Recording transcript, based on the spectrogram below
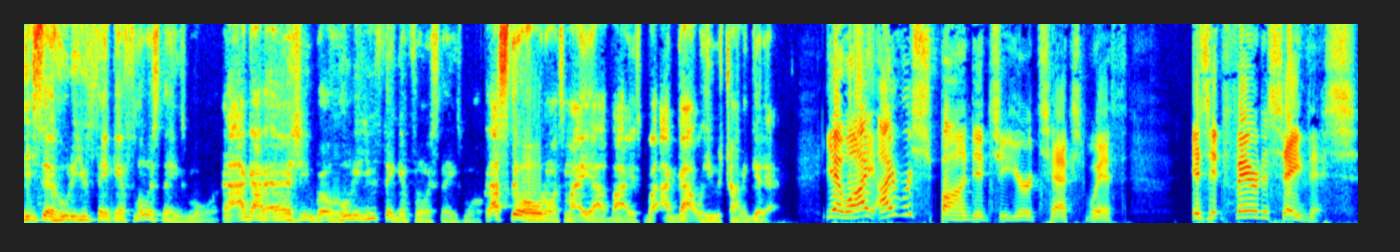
he said, who do you think influence things more? I gotta ask you, bro, who do you think influence things more? Because I still hold on to my AI bias, but I got what he was trying to get at. Yeah, well, I, I responded to your text with Is it fair to say this?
